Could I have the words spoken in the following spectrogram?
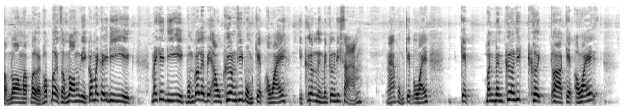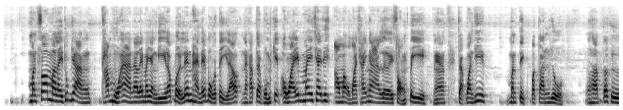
สำรองมาเปิดพอเปิดสำรองอีกก็ไม่ค่อยดีอีก ไม่ค่อยดีอีก ผมก็เลยไปเอาเครื่องที่ผมเก็บเอาไว้ อีกเครื่องหนึ่งเป็นเครื่องที่สามนะผมเก็บเอาไว้ เก็บมันเป็นเครื่องที่เคยเก็บเอาไว้ มันซ่อมอะไรทุกอย่างทำหัวอ่านอะไรมาอย่างดี แล้วเปิดเล่นแผ่นได้ปกติแล้วนะครับ แต่ผมเก็บเอาไว้ไม่ใช่ที่เอามาออกมาใช้งานเลย 2 ปีนะจากวันที่มันติดประกันอยู่นะครับ ก็คือ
